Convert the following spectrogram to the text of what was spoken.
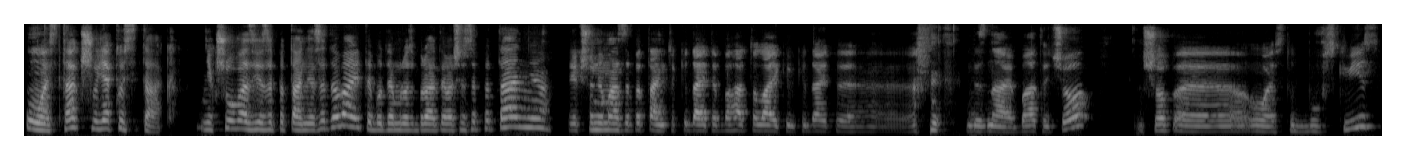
Ось, так що якось так. Якщо у вас є запитання, задавайте, будемо розбирати ваші запитання. Якщо нема запитань, то кидайте багато лайків, кидайте, е, не знаю, багато чого, щоб е, ось тут був сквіз,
